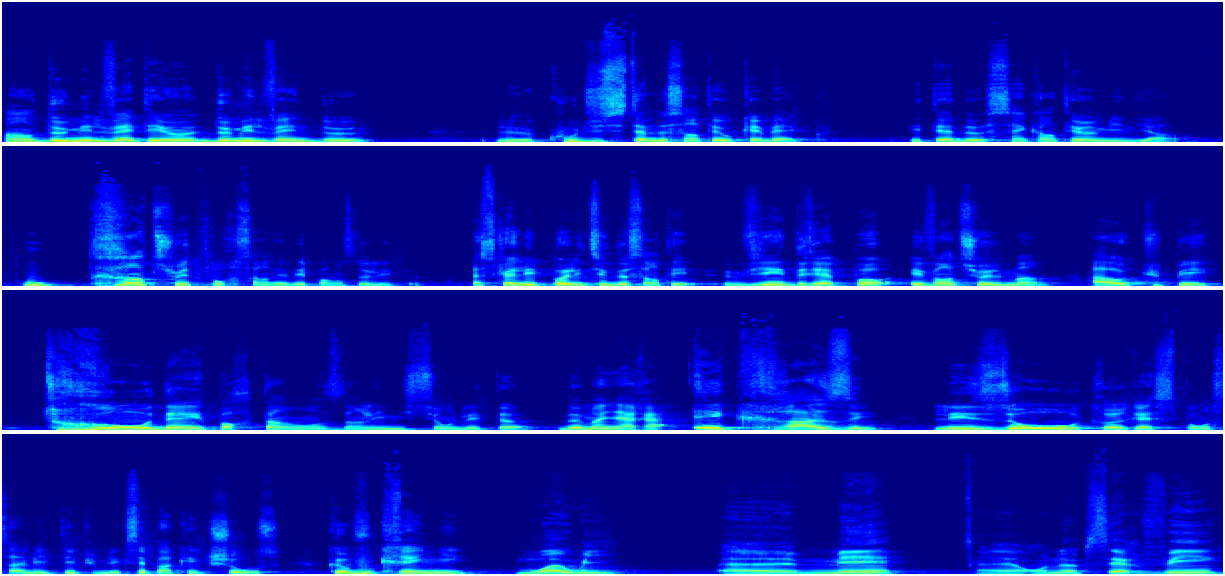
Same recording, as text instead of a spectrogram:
En 2021-2022, le coût du système de santé au Québec était de 51 milliards ou 38% des dépenses de l'État. Est-ce que les politiques de santé viendraient pas éventuellement à occuper trop d'importance dans les missions de l'État de manière à écraser les autres responsabilités publiques? C'est pas quelque chose que vous craignez? Moi, oui. Euh, mais euh, on a observé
